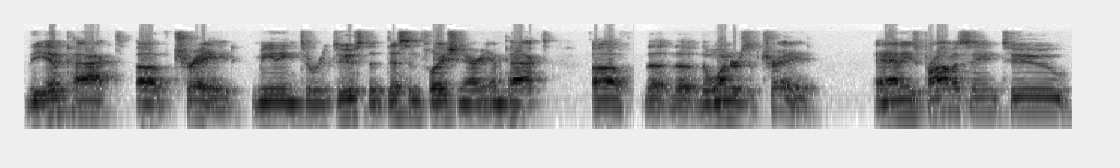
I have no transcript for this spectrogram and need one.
the impact of trade, meaning to reduce the disinflationary impact of the, the, the wonders of trade. And he's promising to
